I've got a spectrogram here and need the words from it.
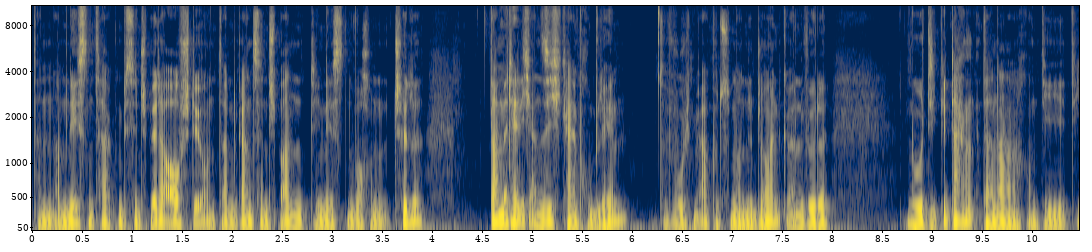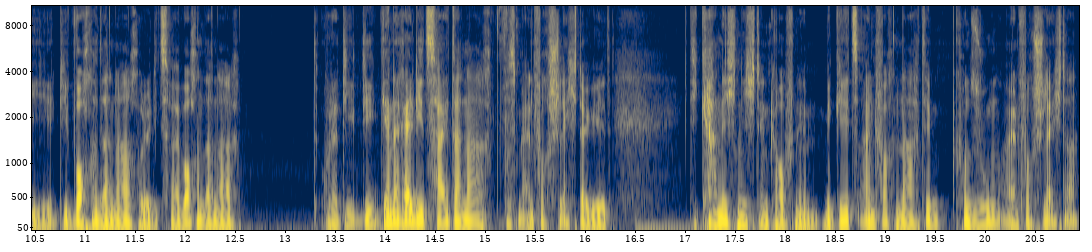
dann am nächsten Tag ein bisschen später aufstehe und dann ganz entspannt die nächsten Wochen chille. Damit hätte ich an sich kein Problem, wo ich mir ab und zu mal eine Joint gönnen würde. Nur die Gedanken danach und die, die, die Woche danach oder die zwei Wochen danach, oder die, die generell die Zeit danach, wo es mir einfach schlechter geht, die kann ich nicht in Kauf nehmen. Mir geht es einfach nach dem Konsum einfach schlechter.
